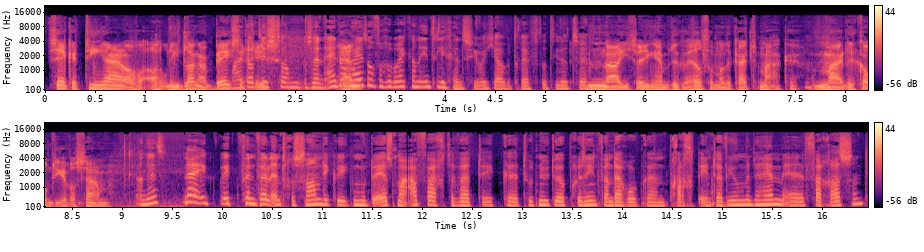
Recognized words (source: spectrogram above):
zeker tien jaar of al niet langer bezig is. Maar dat is, dan zijn ijdelheid of een gebrek aan intelligentie wat jou betreft, dat hij dat zegt? Nou, die twee dingen hebben natuurlijk wel heel veel met elkaar te maken. Maar dit komt hier wel samen. Annette? Nee, ik, ik vind het wel interessant. Ik, ik moet eerst maar afwachten wat ik uh, tot nu toe heb gezien. Vandaag ook een pracht interview met hem, eh, verrassend.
